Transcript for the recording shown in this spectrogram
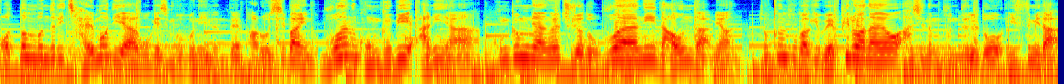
어떤 분들이 잘못 이해하고 계신 부분이 있는데 바로 시바이노 무한 공급이 아니냐 공급량을 줄여도 무한이 나온다면 토큰 소각이 왜 필요하나요 하시는 분들도 있습니다.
